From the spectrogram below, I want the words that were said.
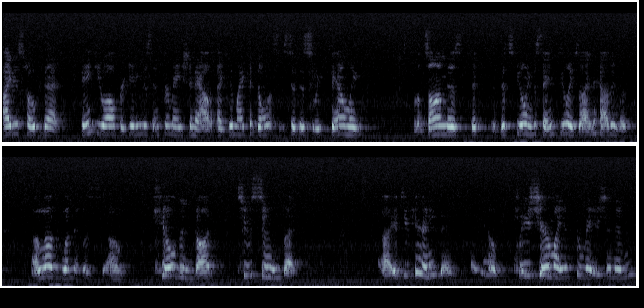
I just hope that, thank you all for getting this information out. I give my condolences to this sweet family that's on this, that, that's feeling the same feelings I'm having with a loved one that was, um, killed and gone too soon, but, uh, if you hear anything, you know, please share my information and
